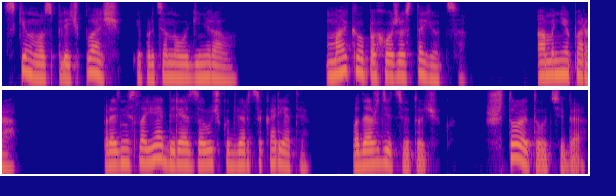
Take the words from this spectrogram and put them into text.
Скинула с плеч плащ и протянула генералу. Майкл, похоже, остается. А мне пора. Произнесла я, берясь за ручку дверцы кареты. «Подожди, цветочек. Что это у тебя?»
